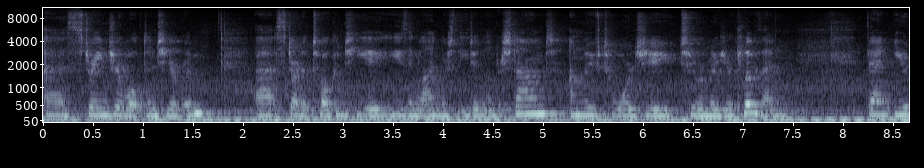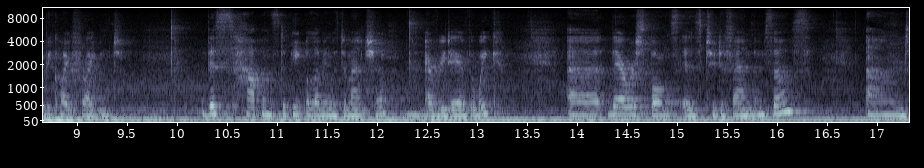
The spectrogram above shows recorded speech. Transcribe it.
a stranger walked into your room, uh, started talking to you using language that you didn't understand, and moved towards you to remove your clothing, then you would be quite frightened. This happens to people living with dementia every day of the week. Uh, their response is to defend themselves, and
